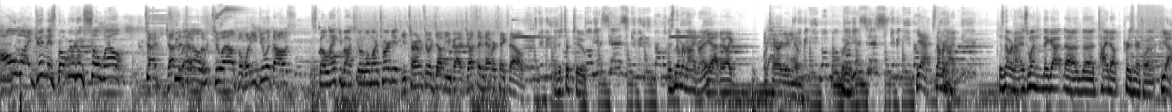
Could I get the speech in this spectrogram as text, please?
Oh my goodness, bro. We were doing so well. That Justin two took L's. two L's, but what do you do with those? Spell Lanky Box, go to Walmart Target. You turn them to a W, guys. Justin never takes L's. I just took two. yes yes Skibidi dum dum This is number nine, right? Yeah, they're like interrogating him. Wait. yes yes Skibidi dum Yeah, it's number nine. It's number nine. It's when they got uh, the tied up prisoner toilet. Yeah.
